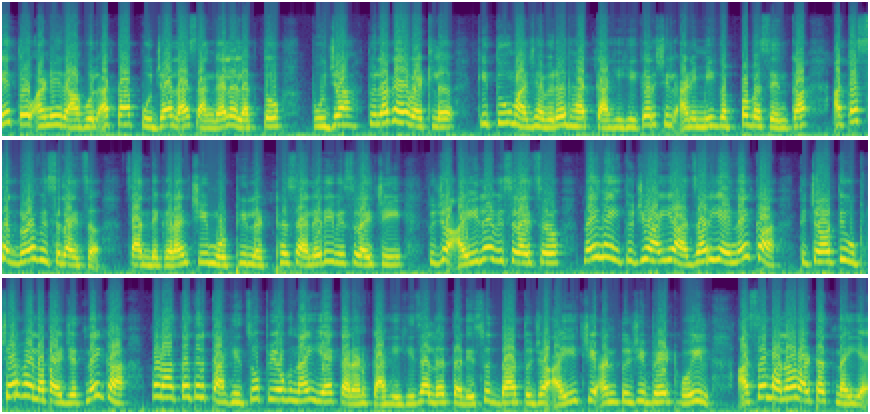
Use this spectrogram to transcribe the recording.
येतो आणि राहुल आता पूजाला सांगायला लागतो पूजा तुला काय वाटलं की तू माझ्या विरोधात काहीही करशील आणि मी गप्प बसेन का? आता सगळं विसरायचं. चांदेकरांची मोठी लठ्ठ सॅलरी विसरायची. तुझ्या आईला विसरायचं. नाही नाही तुझी आई आजारी आहे नाही का? तिच्यावरती उपचार व्हायला पाहिजेत नाही का? पण आता तर काहीच उपयोग नाहीये कारण काहीही झालं तरी सुद्धा तुझ्या आईची आणि तुझी भेट होईल असं मला वाटत नाहीये.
